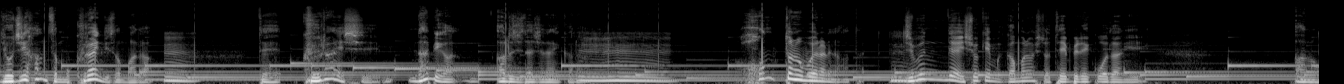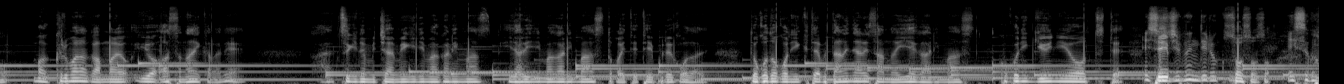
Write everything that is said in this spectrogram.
4時半ってもう暗いんですよまだ。うん。で暗いしナビがある時代じゃないから、うん本当に覚えられなかった、うん。自分で一生懸命頑張りました。よテープレコーダーに。あのまあ車なんかあんまり朝ないからね。はい次の道は右に曲がります。左に曲がりますとか言ってテープレコーダーで。どこどこに行くとやっぱ誰々さんの家があります。ここに牛乳をっつって。自分で録音？そうそうそう。えすごい。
